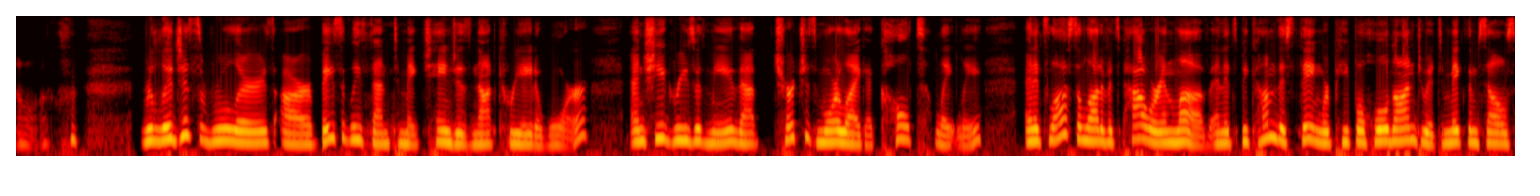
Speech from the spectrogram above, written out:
Oh. Religious rulers are basically sent to make changes, not create a war. And she agrees with me that church is more like a cult lately. And it's lost a lot of its power and love. And it's become this thing where people hold on to it to make themselves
